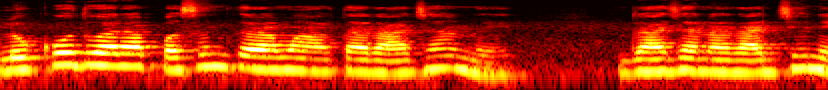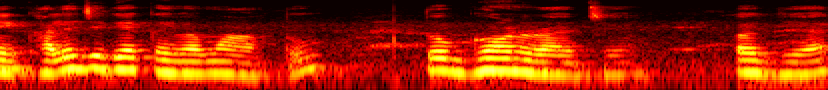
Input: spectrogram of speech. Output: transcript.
લોકો દ્વારા પસંદ કરવામાં આવતા રાજાને રાજાના રાજ્યને ખાલી જગ્યા કહેવામાં આવતું, તો ગણ રાજ્ય, અગિયાર.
